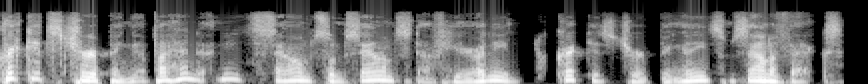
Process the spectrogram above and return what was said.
Crickets chirping. If I had, I need sound some sound stuff here. I need crickets chirping. I need some sound effects.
